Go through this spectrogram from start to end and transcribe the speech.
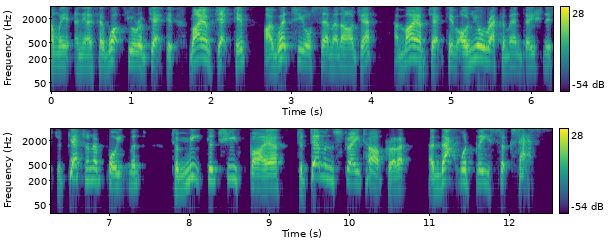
and we and I said, What's your objective? My objective, I went to your seminar, Geoff, and my objective on your recommendation is to get an appointment to meet the chief buyer to demonstrate our product, and that would be success.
